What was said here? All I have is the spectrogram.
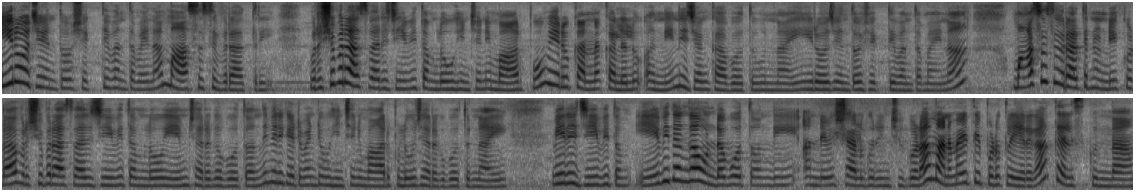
ఈ రోజు ఎంతో శక్తివంతమైన మాస శివరాత్రి. వృషభ రాశి వారి జీవితంలో ఊహించని మార్పు వీరు కన్న కలలు అన్నీ నిజం కాబోతూ ఉన్నాయి. ఈ రోజు ఎంతో శక్తివంతమైన మాస శివరాత్రి నుండి కూడా వృషభ రాశి వారి జీవితంలో ఏం జరగబోతోంది? వీరికి ఎటువంటి ఊహించని మార్పులు జరగబోతున్నాయి? వీరి జీవితం ఏ విధంగా ఉండబోతోంది? అన్ని విషయాల గురించి కూడా మనమైతే ఇప్పుడు క్లియర్గా తెలుసుకుందాం.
